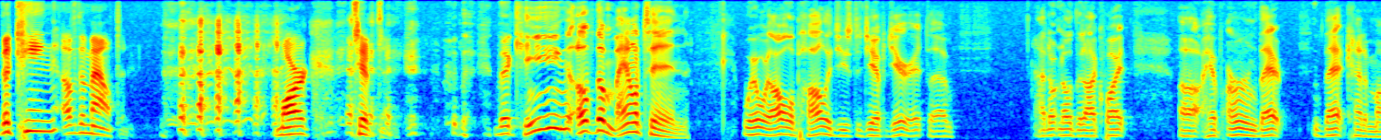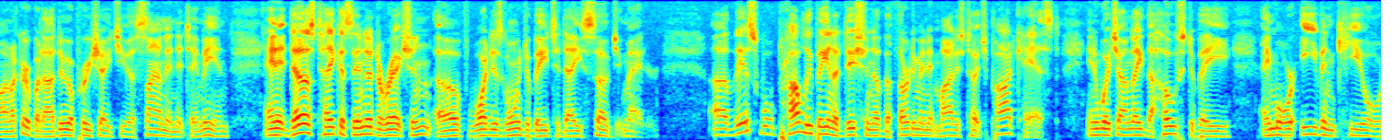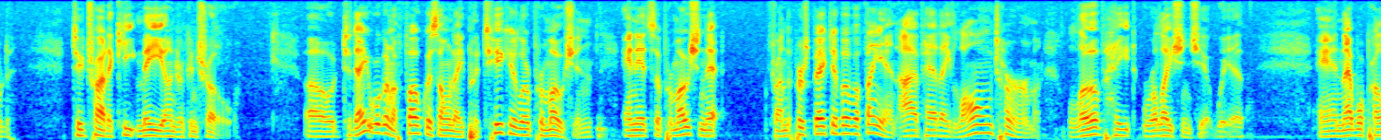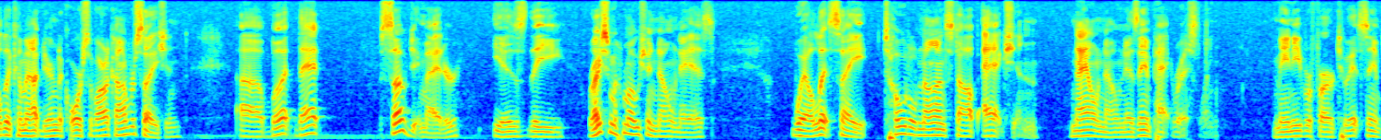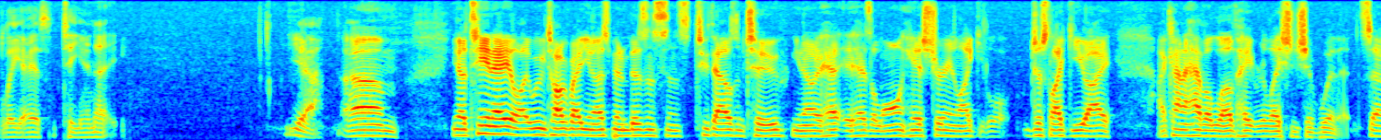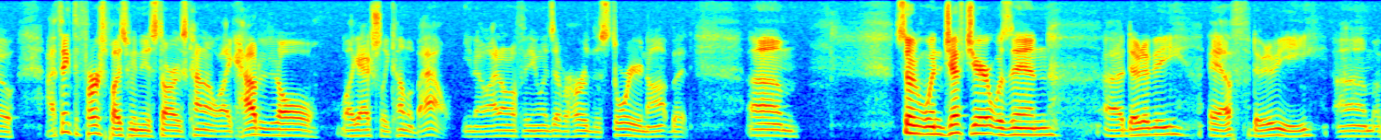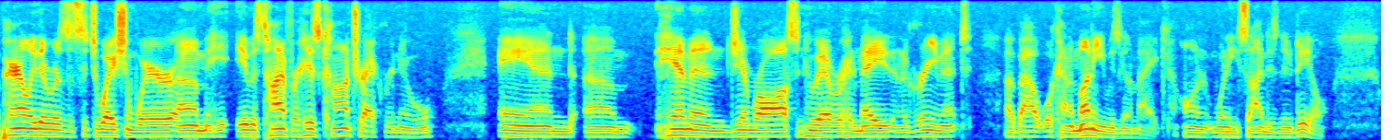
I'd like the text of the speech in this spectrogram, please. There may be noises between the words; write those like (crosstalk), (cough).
the King of the Mountain, (laughs) Mark Tipton. (laughs) the king of the mountain. Well, with all apologies to Jeff Jarrett, uh, I don't know that I quite uh, have earned that that kind of moniker, but I do appreciate you assigning it to me, and and it does take us in the direction of what is going to be today's subject matter. Uh, this will probably be an edition of the 30 Minute Midas Touch podcast, in which I need the host to be a more even keeled to try to keep me under control. Uh, today we're going to focus on a particular promotion, and it's a promotion that, from the perspective of a fan, I've had a long term love hate relationship with, and that will probably come out during the course of our conversation. Uh, but that subject matter is the racing promotion known as, well, let's say Total Nonstop Action, now known as Impact Wrestling. Many refer to it simply as TNA. Yeah. Um, you know, TNA, like we talked about, you know, it's been in business since 2002. You know, it, ha- it has a long history, and like just like you, I I kind of have a love hate relationship with it. So I think the first place we need to start is kind of like how did it all like actually come about? You know, I don't know if anyone's ever heard the story or not, but um, so when Jeff Jarrett was in uh, WWF, WWE, um, apparently there was a situation where um, he, it was time for his contract renewal, and um, him and Jim Ross and whoever had made an agreement about what kind of money he was going to make on when he signed his new deal.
